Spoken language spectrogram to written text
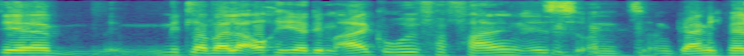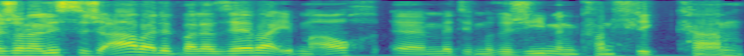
der mittlerweile auch eher dem Alkohol verfallen ist und, und gar nicht mehr journalistisch arbeitet, weil er selber eben auch äh, mit dem Regime in Konflikt kam.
